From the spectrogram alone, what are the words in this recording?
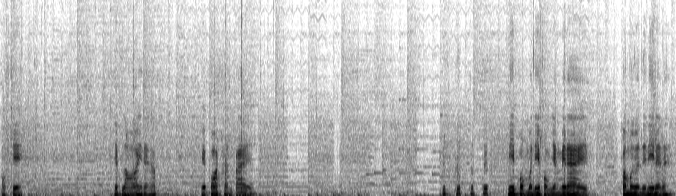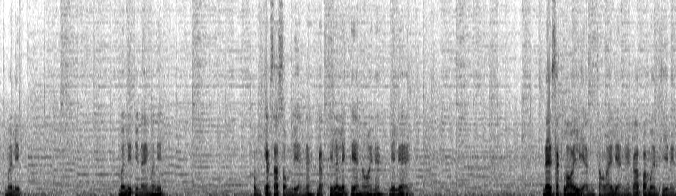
โอเค เรียบร้อยนะครับ เว็บบอสผ่านไปตึ๊บตึ๊บตึ๊บตึ๊บนี่ผมวันนี้ผมยังไม่ได้ ประเมินในนี่เลยนะ เมอร์ลิตเมอร์ลิตอยู่ไหนเมอร์ลิตผมเก็บสะสมเหรียญนะ แบบทีละเล็กทีละน้อยนะ เรื่อยๆ ได้สักร้อยเหรียญสองร้อยเหรียญเงี้ยก็ประเมินทีหนึ่ง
